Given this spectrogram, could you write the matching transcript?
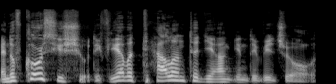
And of course you should. If you have a talented young individual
